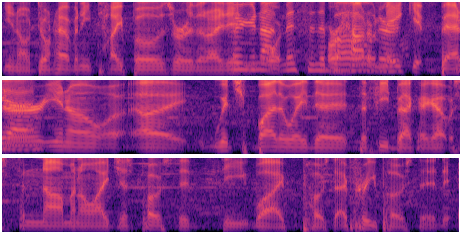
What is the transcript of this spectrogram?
you know don't have any typos or that I didn't you're not missing the or how to or- make it better. yeah. You know, uh, which by the way, the the feedback I got was phenomenal. I just posted the well, I posted, I pre-posted.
